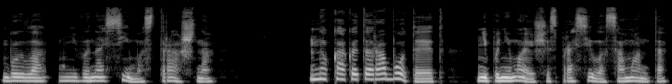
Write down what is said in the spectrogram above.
было невыносимо страшно. «Но как это работает?» — непонимающе спросила Саманта.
